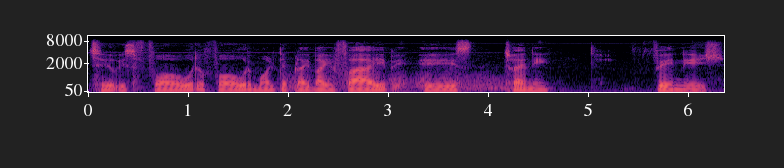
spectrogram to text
2 is 4 4 multiplied by 5 is 20 finish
